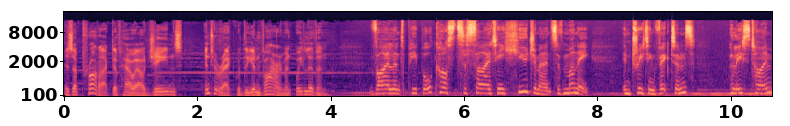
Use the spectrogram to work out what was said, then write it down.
is a product of how our genes interact with the environment we live in. Violent people cost society huge amounts of money in treating victims, police time,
